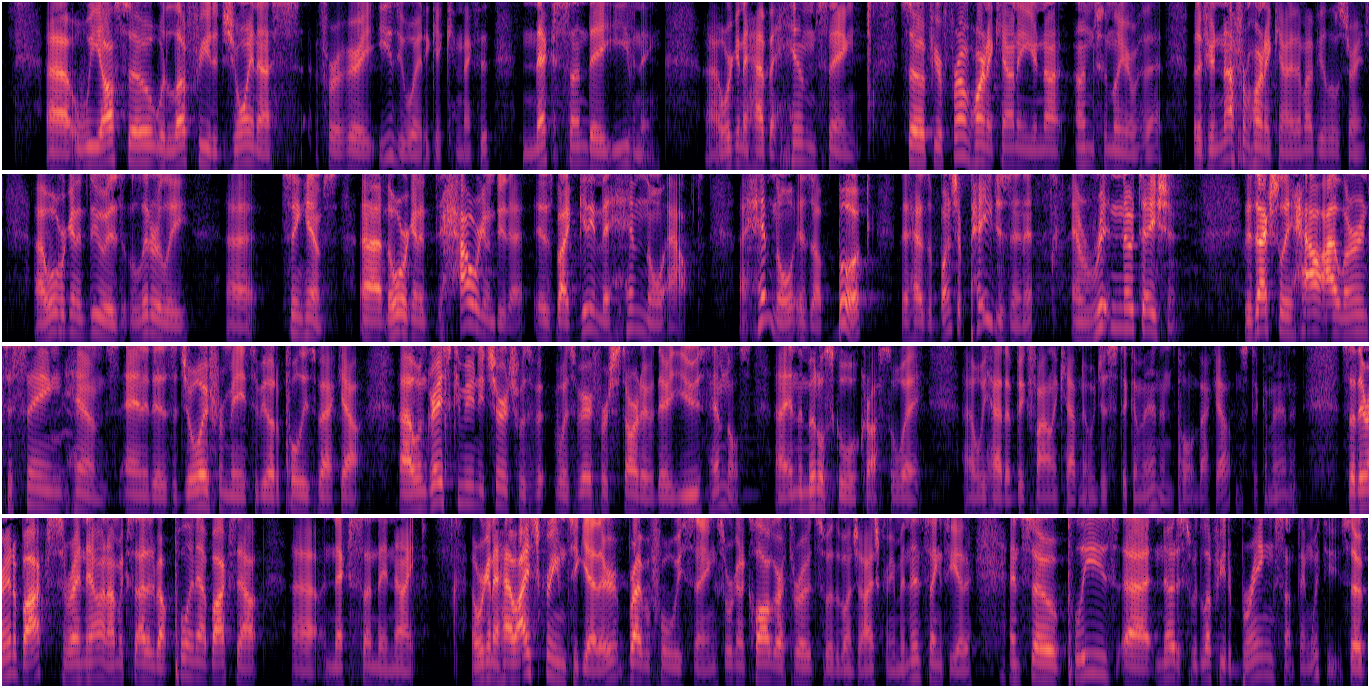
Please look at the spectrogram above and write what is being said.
Uh, we also would love for you to join us for a very easy way to get connected next Sunday evening. Uh, we're going to have a hymn sing. So if you're from Harnett County, you're not unfamiliar with that. But if you're not from Harnett County, that might be a little strange. Uh, what we're going to do is literally uh, sing hymns. Uh, we're to, how we're going to do that is by getting the hymnal out. A hymnal is a book that has a bunch of pages in it and written notation. It is actually how I learned to sing hymns, and it is a joy for me to be able to pull these back out. Uh, when Grace Community Church was, was very first started, they used hymnals uh, in the middle school across the way. Uh, we had a big filing cabinet. We just stick them in and pull them back out and stick them in. And so they're in a box right now, and I'm excited about pulling that box out uh, next Sunday night. And we're going to have ice cream together right before we sing. So we're going to clog our throats with a bunch of ice cream and then sing together. And so please uh, notice, we'd love for you to bring something with you. So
